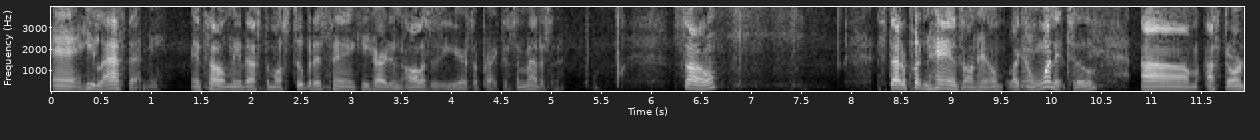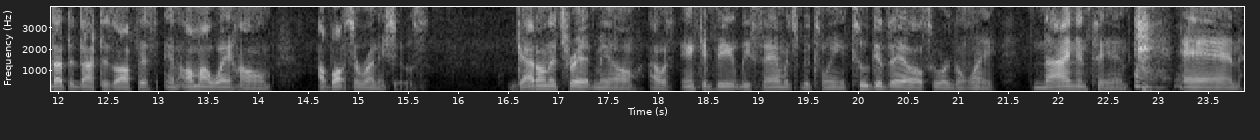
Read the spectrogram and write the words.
And he laughed at me and told me that's the most stupidest thing he heard in all of his years of practicing medicine. So instead of putting hands on him like I wanted to, um, I stormed out the doctor's office and on my way home, I bought some running shoes. Got on a treadmill. I was inconveniently sandwiched between two gazelles who were going nine and 10. and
